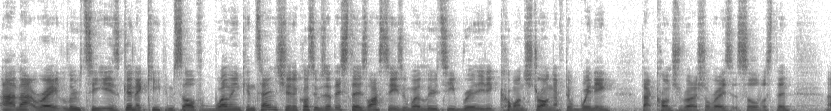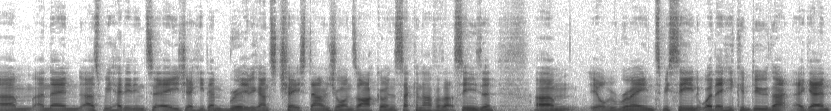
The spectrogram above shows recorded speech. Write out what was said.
at that rate, Luthi is going to keep himself well in contention. Of course, it was at this stage last season where Luthi really did come on strong after winning that controversial race at Silverstone. Um, and then as we headed into Asia, he then really began to chase down Johann Zarco in the second half of that season. Um, it'll remain to be seen whether he can do that again.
